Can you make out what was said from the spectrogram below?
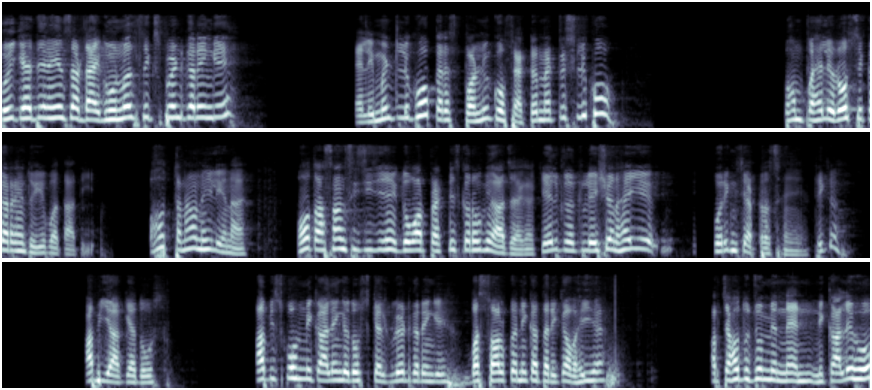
कोई कहते नहीं सर डायगोनल से एक्सपेंड करेंगे। एलिमेंट लिखो करस्पॉन्डिंग को फैक्टर मैट्रिक्स लिखो। तो हम पहले रोज से कर रहे हैं तो ये बता दिए। बहुत तनाव नहीं लेना है। बहुत आसान सी चीज़ें एक दो बार प्रैक्टिस करोगे, आ जाएगा। केल कैलकुलेशन है, ये स्कोरिंग चैप्टर्स हैं, ठीक है? अब ये आ गया दोस्त। अब इसको हम निकालेंगे दोस्त कैलकुलेट करेंगे। बस सॉल्व करने का तरीका वही है। अब चाहो तो जो मैं निकाले हो,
